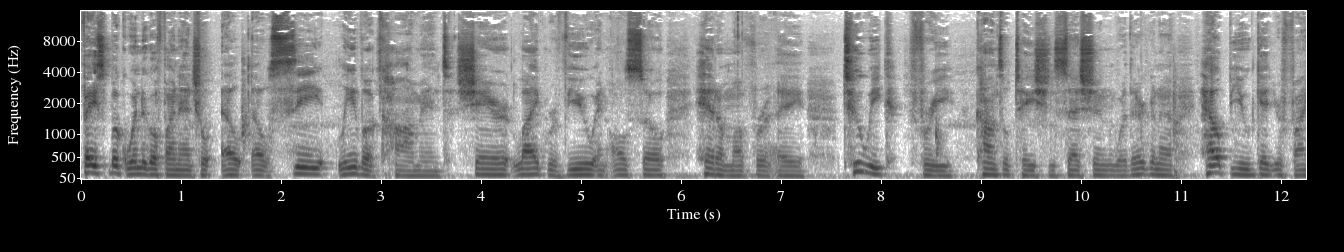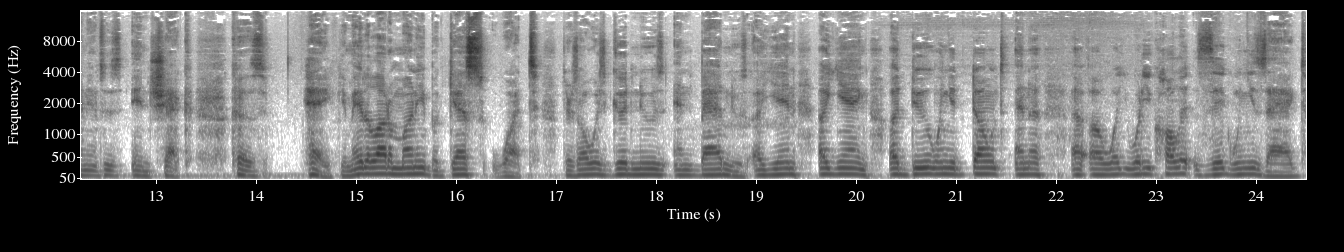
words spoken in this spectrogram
Facebook Wendigo Financial LLC. Leave a comment, share, like, review, and also hit them up for a two-week free consultation session where they're gonna help you get your finances in check. Cause hey, you made a lot of money, but guess what? There's always good news and bad news. A yin, a yang, a do when you don't, and a, a, a what, what do you call it? Zig when you zagged.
